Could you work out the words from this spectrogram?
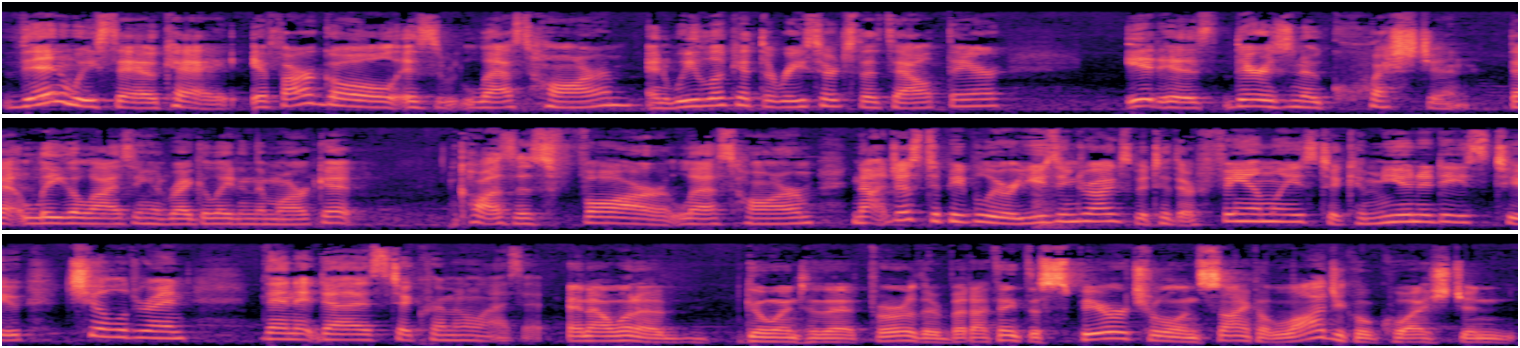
Then we say, okay, if our goal is less harm and we look at the research that's out there, it is there is no question that legalizing and regulating the market causes far less harm, not just to people who are using drugs, but to their families, to communities, to children, than it does to criminalize it. And I want to go into that further, but I think the spiritual and psychological question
